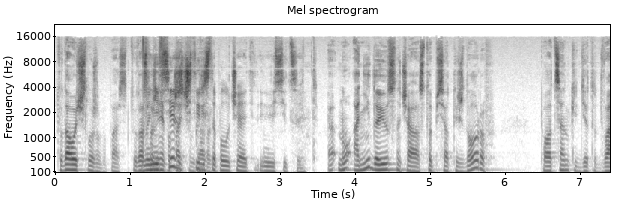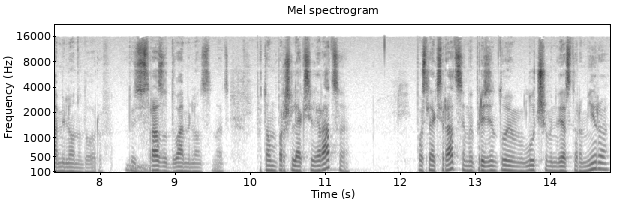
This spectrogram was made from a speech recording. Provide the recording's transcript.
Туда очень сложно попасть. Туда Но не все же попасть, чем 400 дорого. получают инвестиции. Э, Ну, они дают сначала 150 тысяч долларов, по оценке где-то 2 миллиона долларов. То есть сразу 2 миллиона становится. Потом мы прошли акселерацию. После акселерации мы презентуем лучшим инвесторам мира.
